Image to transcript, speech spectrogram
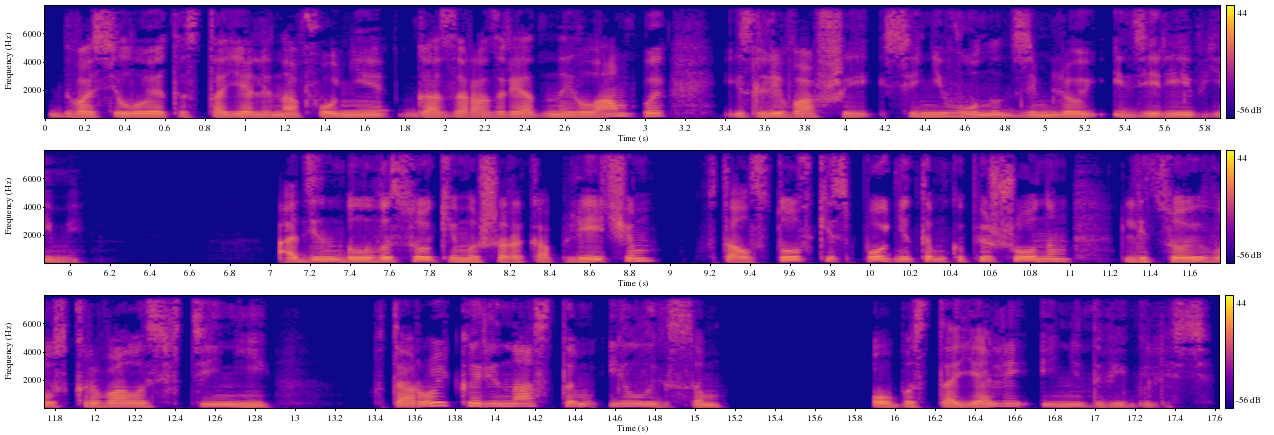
Два силуэта стояли на фоне газоразрядной лампы, изливавшей синеву над землей и деревьями. Один был высоким и широкоплечим, в толстовке с поднятым капюшоном, лицо его скрывалось в тени, второй коренастым и лысым. Оба стояли и не двигались.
